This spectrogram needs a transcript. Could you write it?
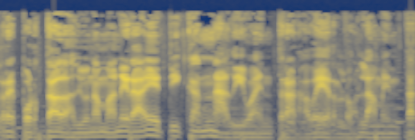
reportadas de una manera ética, nadie va a entrar a verlos, lamentablemente.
